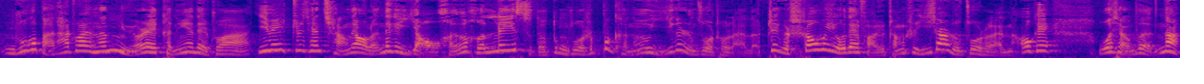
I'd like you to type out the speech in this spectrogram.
如果把他抓，那女儿也肯定也得抓，因为之前强调了那个咬痕和勒死的动作是不可能由一个人做出来的，这个稍微有点法律常识一下就做出来了。OK，我想问，那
